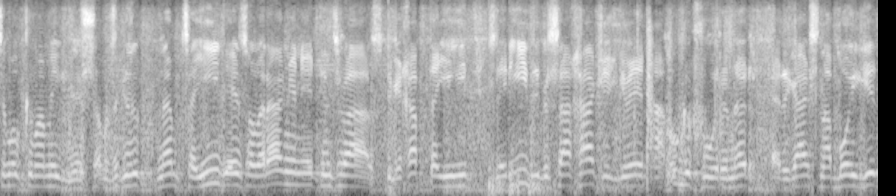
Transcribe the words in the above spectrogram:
zum Uckum am Igdisch, aber sie gesagt, nehmt Zahid, er soll herangehen, nicht er ins Was. Ich hab Zahid, der Id, ich hake Sachakig gewesen, ein Ungefahrener, er geist nach Beugit,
